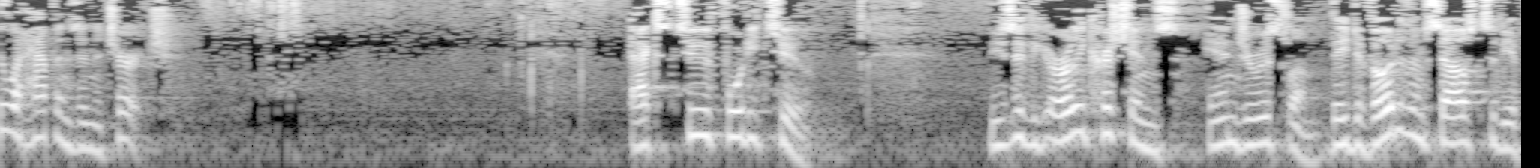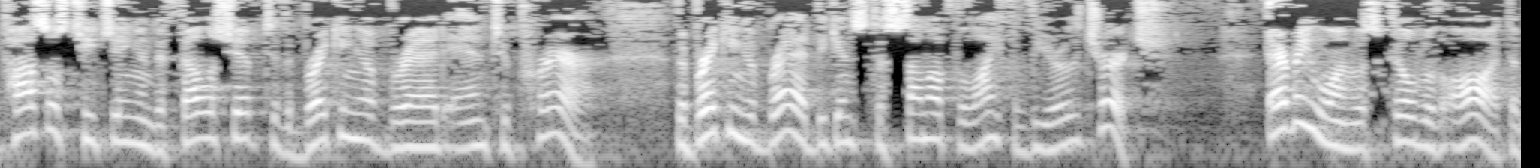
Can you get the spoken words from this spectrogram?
at what happens in the church. Acts 2:42. These are the early Christians in Jerusalem. They devoted themselves to the apostles' teaching and to fellowship, to the breaking of bread, and to prayer. The breaking of bread begins to sum up the life of the early church. Everyone was filled with awe at the,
